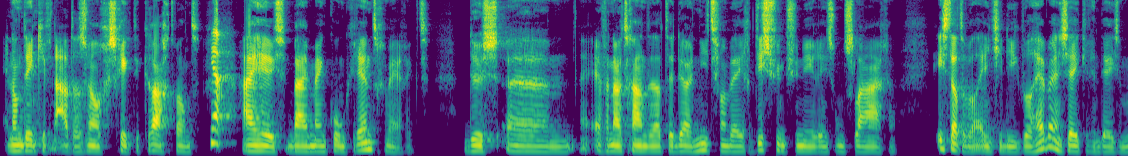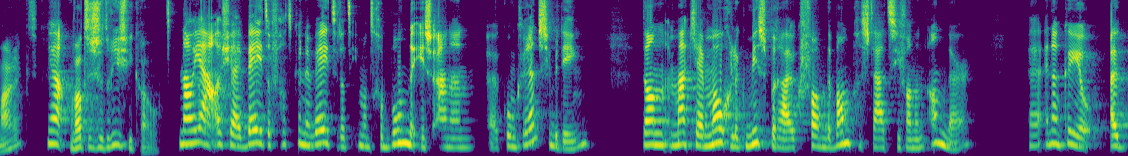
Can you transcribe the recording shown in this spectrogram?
En dan denk je van, nou, dat is wel een geschikte kracht. Want Ja. hij heeft bij mijn concurrent gewerkt. Dus um, ervan uitgaande dat hij daar niet vanwege dysfunctioneren is ontslagen... is dat er wel eentje die ik wil hebben. En zeker in deze markt. Ja. Wat is het risico? Nou ja, als jij weet of had kunnen weten dat iemand gebonden is aan een uh, concurrentiebeding, dan maak jij mogelijk misbruik van de wanprestatie van een ander. Uh, en dan kun je uit,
